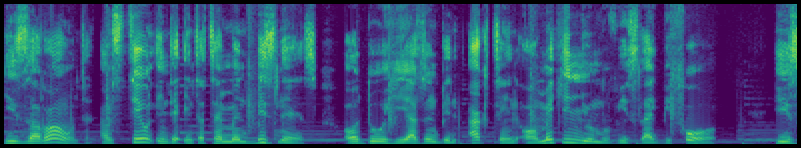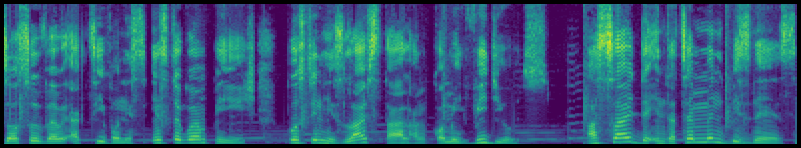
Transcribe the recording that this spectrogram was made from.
he's around and still in the entertainment business, although he hasn't been acting or making new movies like before. He is also very active on his Instagram page, posting his lifestyle and comic videos. Aside the entertainment business,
